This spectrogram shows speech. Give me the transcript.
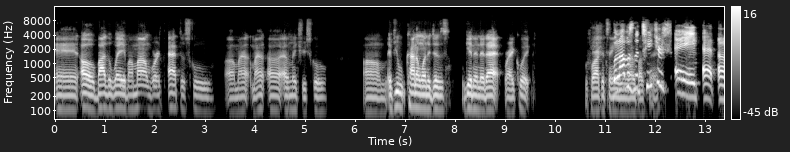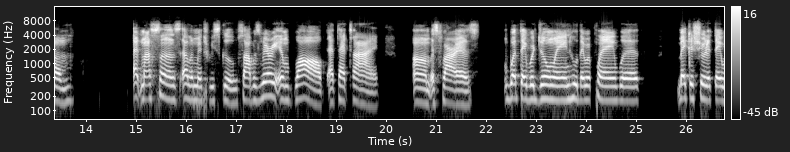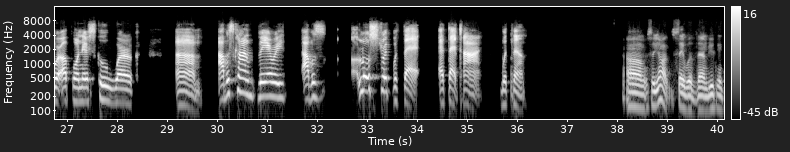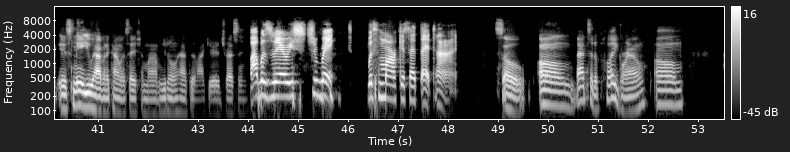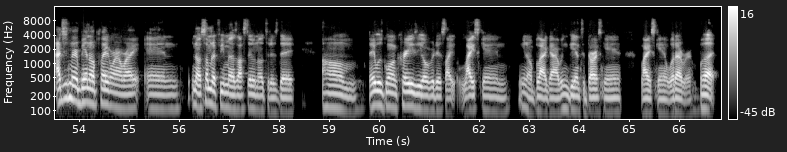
and oh, by the way, my mom worked at the school, uh, my my uh, elementary school. Um, if you kind of want to just get into that right quick before I continue. Well, I was the teacher's aide at um at my son's elementary school, so I was very involved at that time, um, as far as what they were doing, who they were playing with, making sure that they were up on their schoolwork. Um, I was kind of very, I was a little strict with that at that time with them. Um, so you don't say with them. You can. It's me. You having a conversation, mom. You don't have to like you're addressing. I was very strict with Marcus at that time. So, um, back to the playground. Um, I just remember being on a playground, right? And you know, some of the females I still know to this day, um, they was going crazy over this like light skin, you know, black guy. We can get into dark skin, light skin, whatever. But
